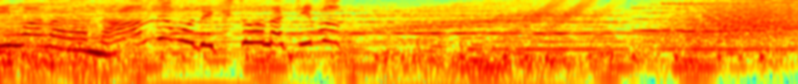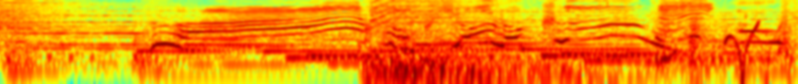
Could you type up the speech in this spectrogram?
今なら何でもできそうな気分。うわー。目標ロックオン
